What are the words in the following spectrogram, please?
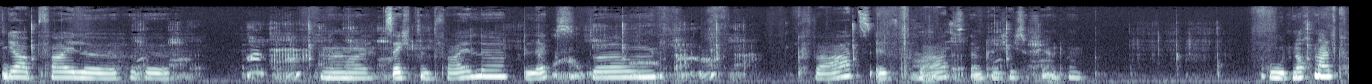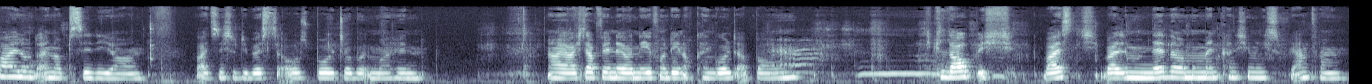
Ja, Pfeile. Nochmal 16 Pfeile. Blackstone. Quarz. 11 Quarz. Dann kann ich nicht so viel anfangen. Gut, nochmal Pfeile und ein Obsidian. War jetzt nicht so die beste Ausbeute, aber immerhin. Naja, ich darf in der Nähe von denen auch kein Gold abbauen. Ich glaube, ich weiß nicht, weil im Nether im Moment kann ich irgendwie nicht so viel anfangen.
